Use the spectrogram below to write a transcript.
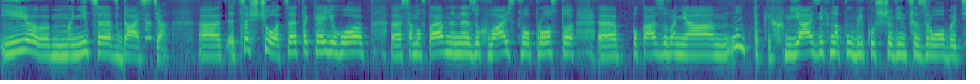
і мені це вдасться. Це що? Це таке його е, самовпевнене зухвальство, просто е, показування ну, таких м'язів на публіку, що він це зробить.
